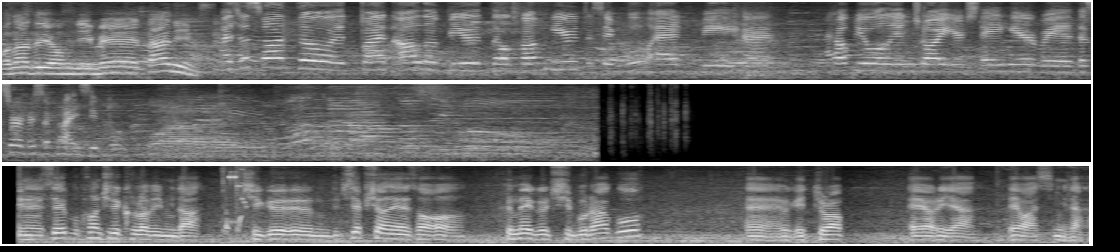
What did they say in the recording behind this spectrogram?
버나드 형님의 따님 I just want to invite all of you to come here to Cebu and be and I hope you will enjoy your stay here with the service of High Cebu. 여기는 세부 컨트리 클럽입니다. 지금 리셉션에서 금액을 지불하고 예, 여기 드롭 에어리아에 왔습니다.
